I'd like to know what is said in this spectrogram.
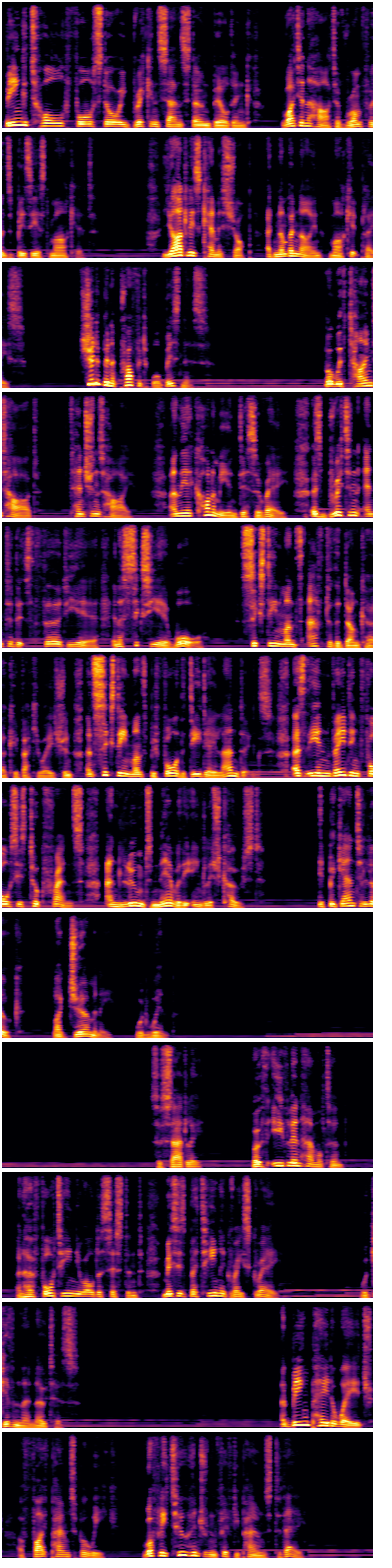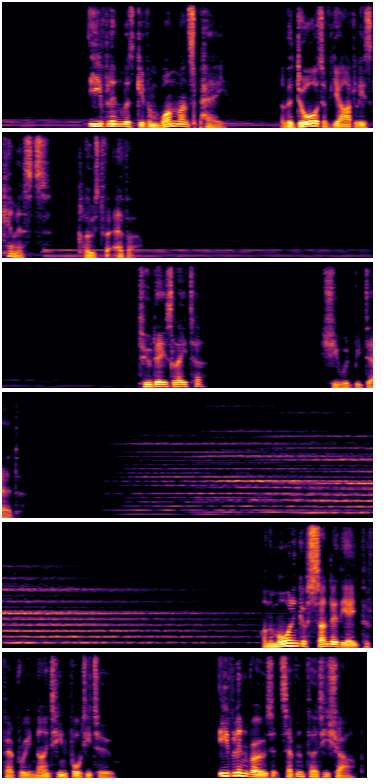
Being a tall four story brick and sandstone building right in the heart of Romford's busiest market, Yardley's chemist shop at number 9 Market Place should have been a profitable business. But with times hard, tensions high, and the economy in disarray, as Britain entered its third year in a six year war, 16 months after the Dunkirk evacuation and 16 months before the D Day landings, as the invading forces took France and loomed nearer the English coast, it began to look like Germany would win. So sadly, both Evelyn Hamilton and her 14 year old assistant, Mrs. Bettina Grace Gray, were given their notice and being paid a wage of £5 per week, roughly £250 today. Evelyn was given one month's pay, and the doors of Yardley's chemists closed forever. Two days later, she would be dead. On the morning of Sunday the 8th of February 1942, Evelyn rose at 7:30 sharp,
